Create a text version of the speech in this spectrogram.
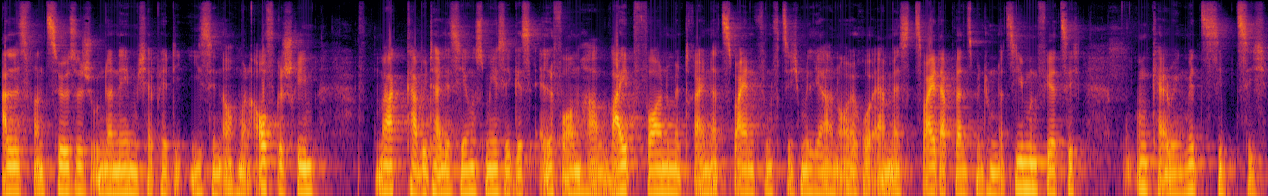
Alles französische Unternehmen. Ich habe hier die ISIN auch mal aufgeschrieben. Marktkapitalisierungsmäßig ist LVMH weit vorne mit 352 Milliarden Euro, Hermes zweiter Platz mit 147 und Caring mit 70.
